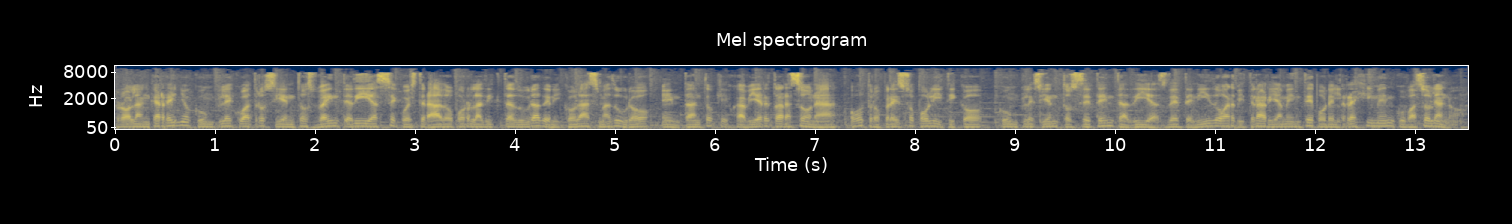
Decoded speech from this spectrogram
Roland Carreño cumple 420 días secuestrado por la dictadura de Nicolás Maduro, en tanto que Javier Tarazona, otro preso político, cumple 170 días detenido arbitrariamente por el régimen cubasolano.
